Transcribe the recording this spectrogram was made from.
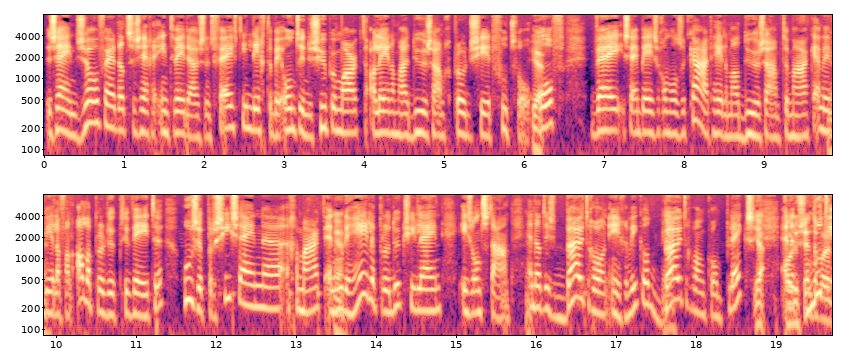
zijn zover dat ze zeggen in 2015 ligt er bij ons in de supermarkt alleen nog maar duurzaam geproduceerd voedsel. Of wij zijn bezig om onze kaart helemaal duurzaam te maken en wij willen van alle producten weten hoe ze precies zijn eh, gemaakt en hoe de hele productielijn is ontstaan. En dat is buitengewoon ingewikkeld, buitengewoon complex. Ja, en het producenten moet worden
